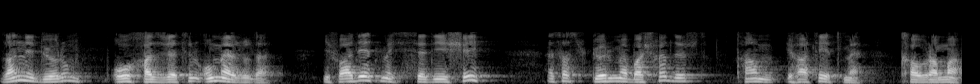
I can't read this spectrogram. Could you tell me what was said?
Zannediyorum o hazretin o mevzuda ifade etmek istediği şey esas görme başkadır. Tam ihate etme, kavrama.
